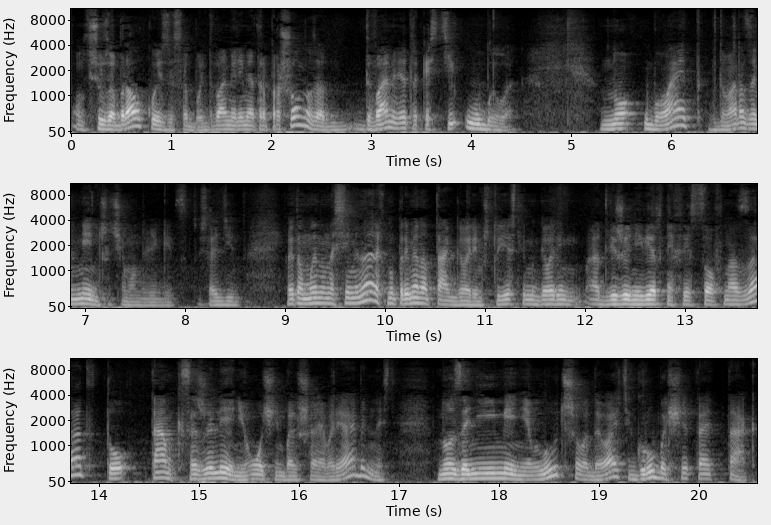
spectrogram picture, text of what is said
он всю забрал кость за собой, 2 мм прошел назад, 2 мм кости убыло. Но убывает в два раза меньше, чем он двигается. То есть, один. Поэтому мы на семинарах, ну, примерно так говорим, что если мы говорим о движении верхних резцов назад, то там, к сожалению, очень большая вариабельность – Но за неимением лучшего давайте грубо считать так.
